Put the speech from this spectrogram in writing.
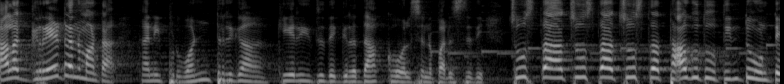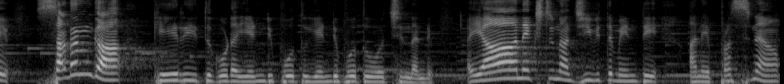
చాలా గ్రేట్ అనమాట కానీ ఇప్పుడు ఒంటరిగా కేరీతు దగ్గర దాక్కోవాల్సిన పరిస్థితి. చూస్తా చూస్తా చూస్తా తాగుతూ తింటూ ఉంటే సడన్గా కేరీతు కూడా ఎండిపోతూ ఎండిపోతూ వచ్చిందండి. అయ్యా నెక్స్ట్ నా జీవితం ఏంటి అనే ప్రశ్న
